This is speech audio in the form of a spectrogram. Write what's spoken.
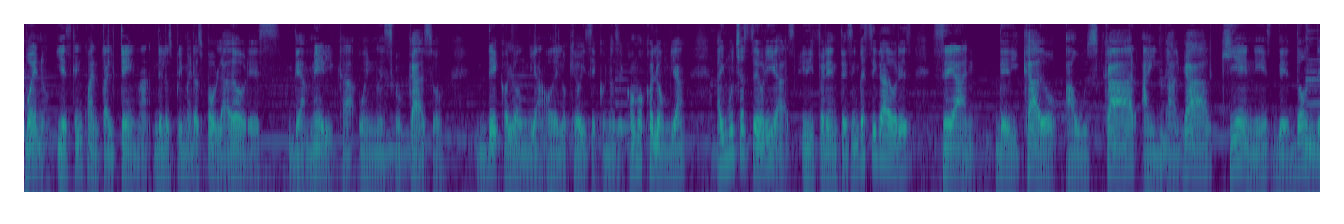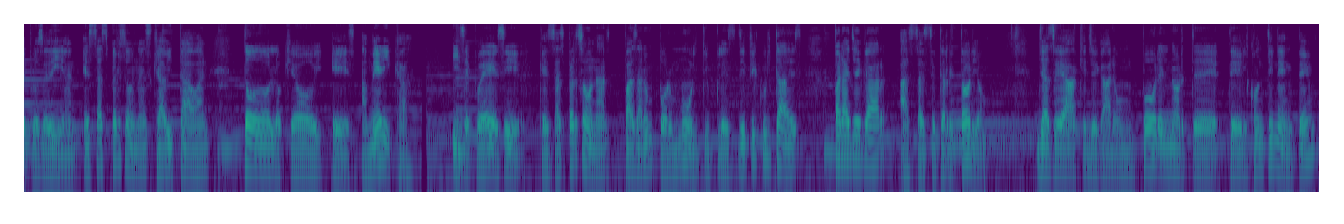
Bueno, y es que en cuanto al tema de los primeros pobladores de América o en nuestro caso de Colombia o de lo que hoy se conoce como Colombia, hay muchas teorías y diferentes investigadores se han dedicado a buscar, a indagar quiénes, de dónde procedían estas personas que habitaban todo lo que hoy es América. Y se puede decir que estas personas pasaron por múltiples dificultades para llegar hasta este territorio ya sea que llegaron por el norte del continente,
